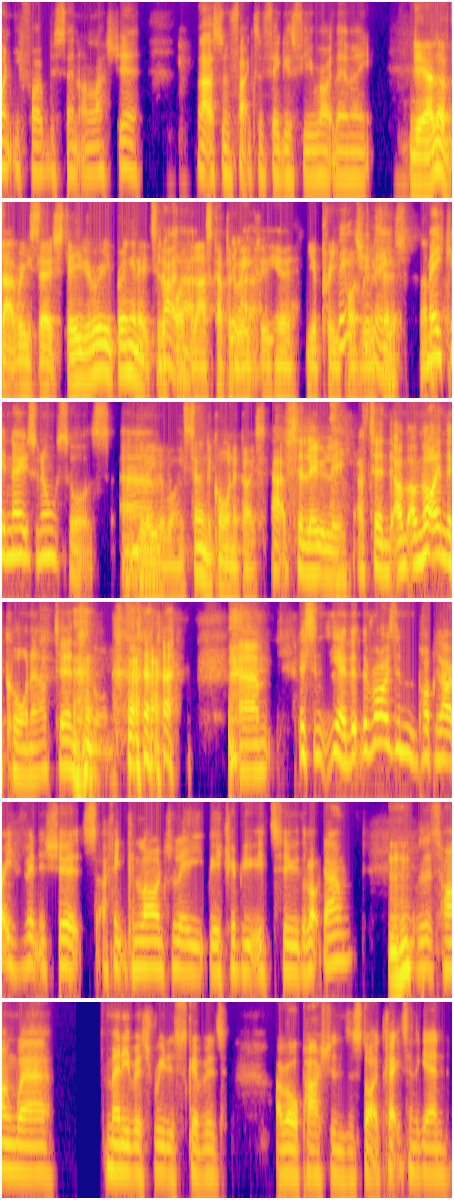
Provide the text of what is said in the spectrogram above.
25% on last year. That's some facts and figures for you right there, mate. Yeah, I love that research, Steve. You're really bringing it to the like pod the last couple you of like weeks that. with your, your pre-pod Literally, research. Making notes and all sorts. Um, Unbelievable. He's turned the corner, guys. Absolutely. I've turned. I'm, I'm, not in the corner. I've turned the corner. um, listen, yeah, the, the, rise in popularity for vintage shirts, I think, can largely be attributed to the lockdown. Mm-hmm. It was a time where many of us rediscovered our old passions and started collecting again.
